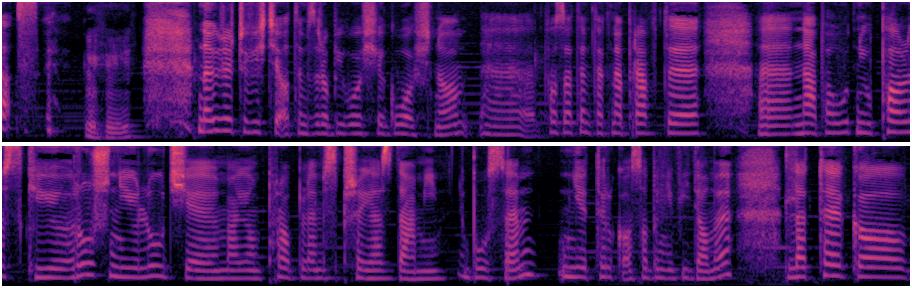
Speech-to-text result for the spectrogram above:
razy. Mhm. No i rzeczywiście o tym zrobiło się głośno. Poza tym tak naprawdę na południu Polski różni ludzie mają problem z przejazdami busem, nie tylko osoby niewidome. Dlatego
